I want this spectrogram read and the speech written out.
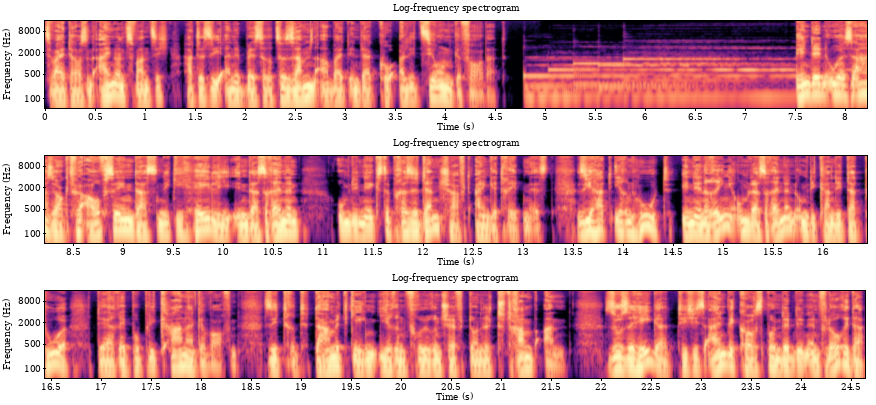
2021 hatte sie eine bessere Zusammenarbeit in der Koalition gefordert. In den USA sorgt für Aufsehen, dass Nikki Haley in das Rennen um die nächste Präsidentschaft eingetreten ist. Sie hat ihren Hut in den Ring um das Rennen um die Kandidatur der Republikaner geworfen. Sie tritt damit gegen ihren früheren Chef Donald Trump an. Suse Heger, Tichys Einblick-Korrespondentin in Florida.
